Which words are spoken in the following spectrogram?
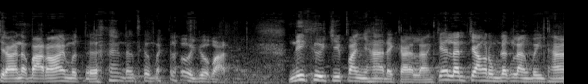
ច្រើនណាស់បាត់ហើយម៉ូទ័រនឹងធ្វើម៉េចយកបាត់នេះគឺជាបញ្ហាដែលកើតឡើងចឹងលិនចង់រំលឹកឡើងវិញថា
